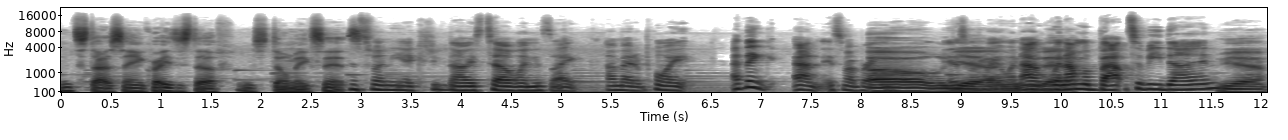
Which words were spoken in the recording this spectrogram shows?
and start saying crazy stuff. It just don't make sense. It's funny, yeah, because you can always tell when it's like I'm at a point. I think um, it's my brain. Oh It's my yeah. brain. When I when. I'm about to be done, yeah.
